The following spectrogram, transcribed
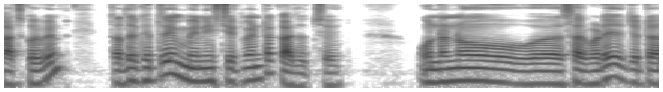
কাজ করবেন, তাদের ক্ষেত্রে মিনি স্টেটমেন্টটা কাজ হচ্ছে। অন্যান্য সার্ভারে যেটা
